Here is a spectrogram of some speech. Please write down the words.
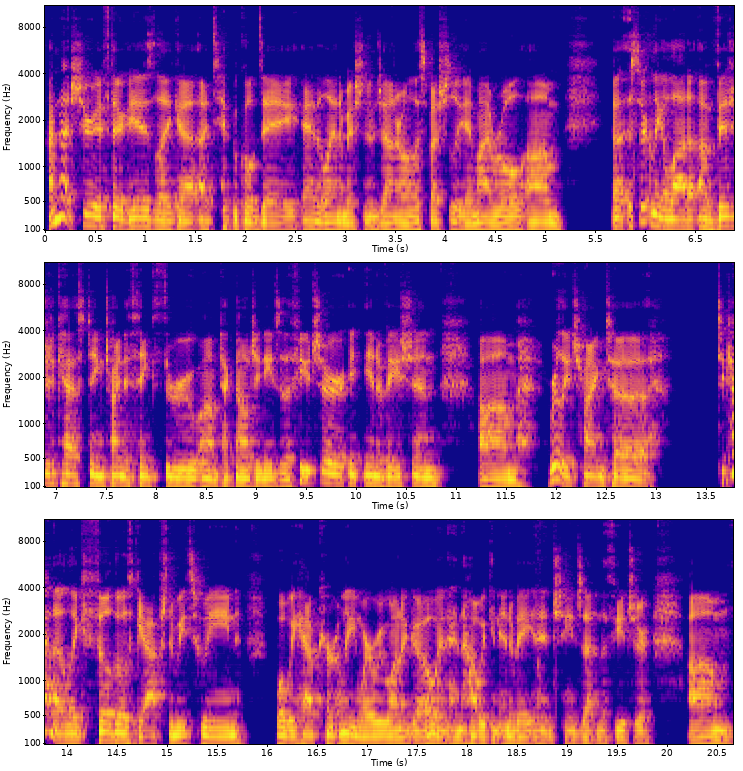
I'm not sure if there is like a, a typical day at Atlanta Mission in general, especially in my role. Um, uh, certainly a lot of, of, vision casting, trying to think through um, technology needs of the future, I- innovation, um, really trying to to kind of like fill those gaps in between what we have currently and where we want to go and, and, how we can innovate and change that in the future. Um,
